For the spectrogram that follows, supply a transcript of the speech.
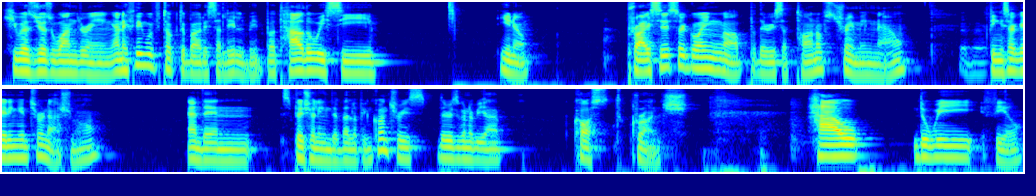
he was just wondering, and I think we've talked about this a little bit, but how do we see, you know, prices are going up. There is a ton of streaming now. Mm-hmm. Things are getting international. And then, especially in developing countries, there is going to be a cost crunch. How do we feel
